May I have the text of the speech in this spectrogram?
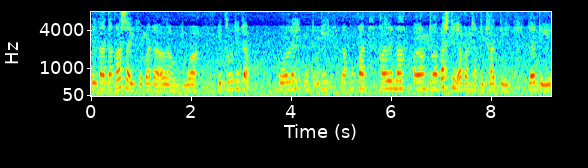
berkata kasar kepada orang tua itu tidak boleh untuk dilakukan karena orang tua pasti akan sakit hati. Jadi,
